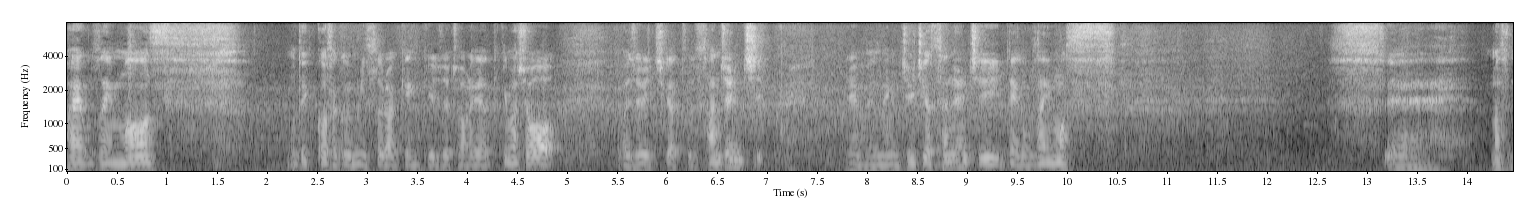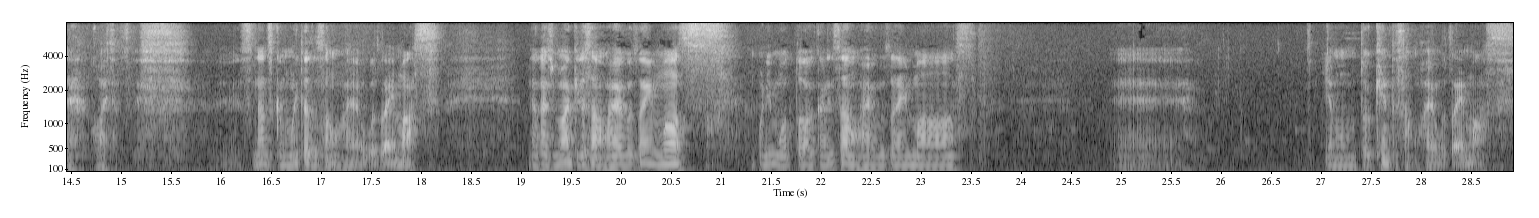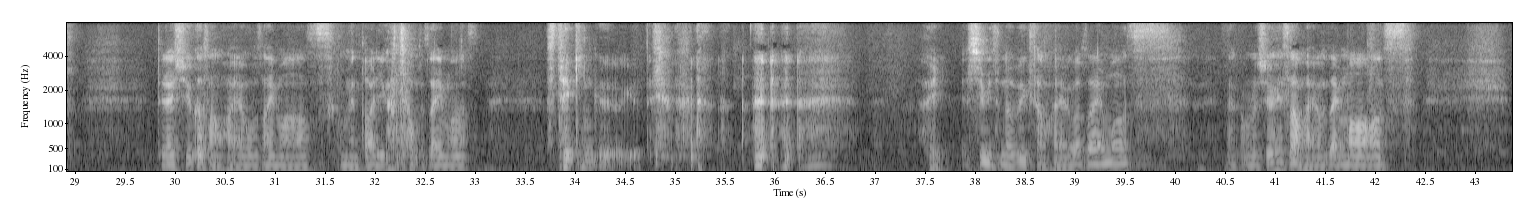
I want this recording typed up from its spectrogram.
はようございます。茂木工作美空研究所長でやっていきましょう。今日は11月30日令和4年11月30日でございます。えー、まずねご挨拶です、えー砂塚森忠さんおはようございます中島明さんおはようございます。森本あかりさんおはようございます。山本健太さんおはようございます。寺石由香さんおはようございます。コメントありがとうございます。ステーキング言って。はい。清水信之さんおはようございます。中村修平さんおはようございます。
